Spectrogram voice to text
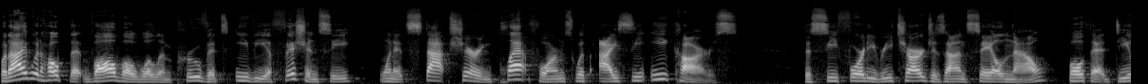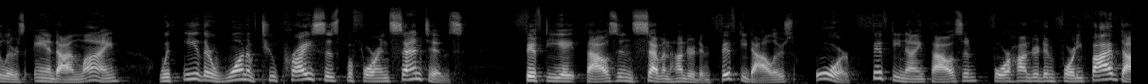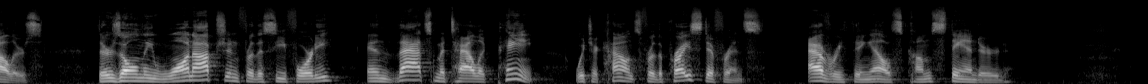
but I would hope that Volvo will improve its EV efficiency when it stops sharing platforms with ICE cars. The C40 Recharge is on sale now, both at dealers and online, with either one of two prices before incentives $58,750 or $59,445. There's only one option for the C40, and that's metallic paint, which accounts for the price difference. Everything else comes standard.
